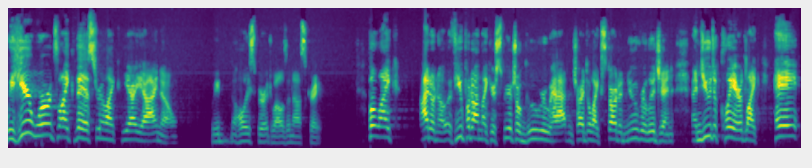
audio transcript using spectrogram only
we hear words like this, and we're like, yeah, yeah, I know. We, the Holy Spirit dwells in us, great. But like I don't know, if you put on like your spiritual guru hat and tried to like start a new religion and you declared like, hey,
